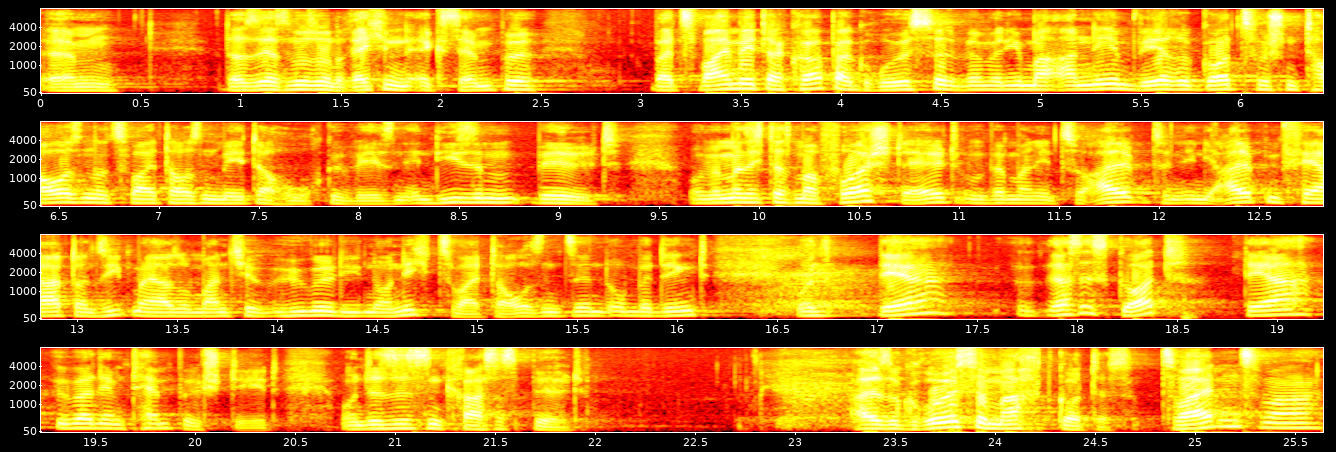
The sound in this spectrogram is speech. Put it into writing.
Ähm, das ist jetzt nur so ein Rechenexempel. Bei zwei Meter Körpergröße, wenn wir die mal annehmen, wäre Gott zwischen 1000 und 2000 Meter hoch gewesen in diesem Bild. Und wenn man sich das mal vorstellt und wenn man in die Alpen fährt, dann sieht man ja so manche Hügel, die noch nicht 2000 sind unbedingt. Und der, das ist Gott, der über dem Tempel steht. Und das ist ein krasses Bild. Also Größe, Macht Gottes. Zweitens war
